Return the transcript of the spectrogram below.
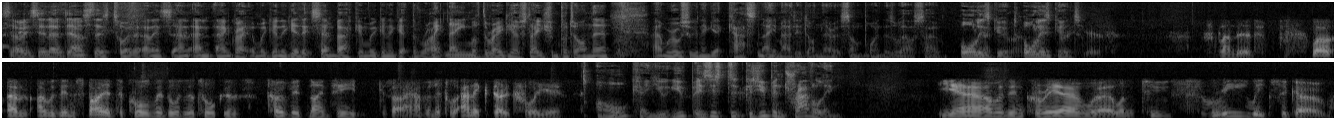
So it's in her downstairs toilet, and it's and, and, and great. And we're going to get it sent back, and we're going to get the right name of the radio station put on there, and we're also going to get Kath's name added on there at some point as well. So all is good. All is good. Splendid. Well, um, I was inspired to call with all your talk of COVID nineteen because I have a little anecdote for you. Oh, okay. You you is this because you've been travelling? Yeah, I was in Korea uh, one, two, three weeks ago.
